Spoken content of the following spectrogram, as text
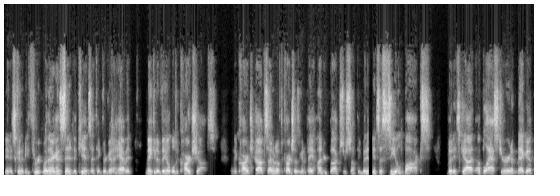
And it's going to be through, well, they're not going to send it to kids. I think they're going to have it, make it available to card shops. And the card shops, I don't know if the card shops are going to pay 100 bucks or something, but it's a sealed box, but it's got a blaster and a mega.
